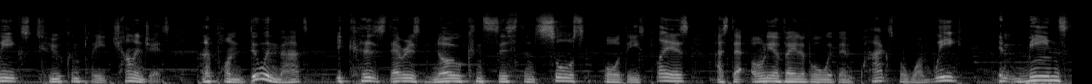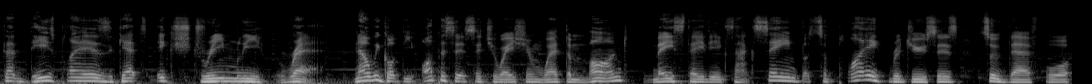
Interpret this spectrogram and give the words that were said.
weeks to complete challenges. And upon doing that, because there is no consistent source for these players, as they're only available within packs for one week, it means that these players get extremely rare. Now we got the opposite situation where demand may stay the exact same, but supply reduces, so therefore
